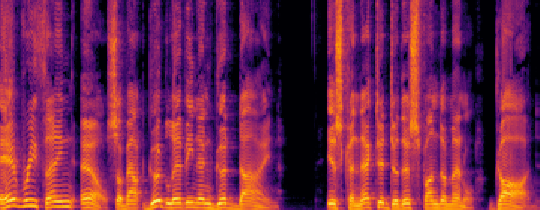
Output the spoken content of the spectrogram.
Everything else about good living and good dying is connected to this fundamental God,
